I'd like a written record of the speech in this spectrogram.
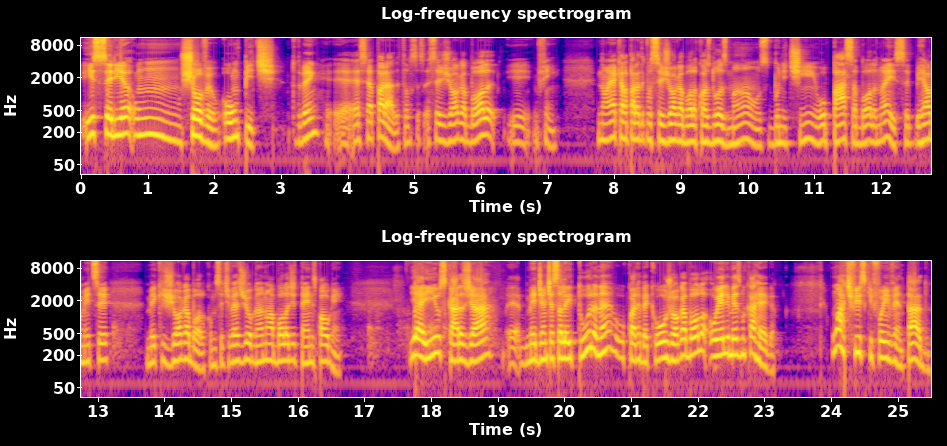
Isso seria um shovel ou um pitch. Tudo bem? É- Essa é a parada. Então você- joga a bola e, enfim. Não é aquela parada que você joga a bola com as duas mãos, bonitinho, ou passa a bola, não é isso. Realmente você meio que joga a bola, como se estivesse jogando uma bola de tênis pra alguém. E aí os caras já, é, mediante essa leitura, né, o quarterback ou joga a bola ou ele mesmo carrega. Um artifício que foi inventado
